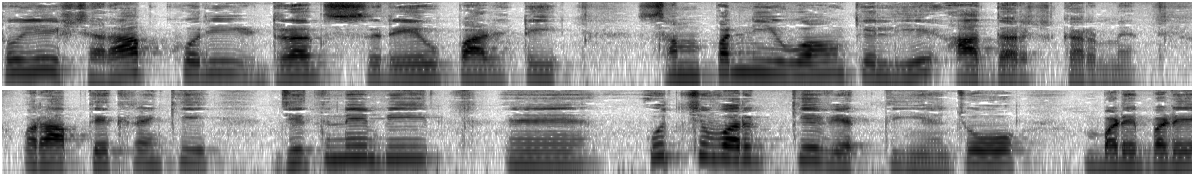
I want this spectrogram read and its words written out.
तो ये शराबखोरी ड्रग्स रेव पार्टी, संपन्न युवाओं के लिए आदर्श कर्म है। और आप देख रहे हैं कि जितने भी उच्च वर्ग के व्यक्ति हैं, जो बड़े बड़े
